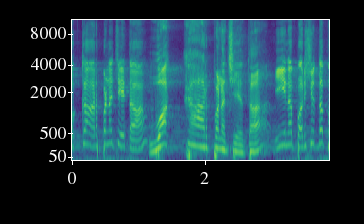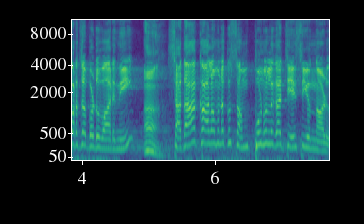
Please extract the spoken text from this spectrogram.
ఒక్క అర్పణ చేత ఒక్క అర్పణ చేత ఈయన పరిశుద్ధపరచబడు వారిని సదాకాలమునకు సంపూర్ణులుగా చేసి ఉన్నాడు.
